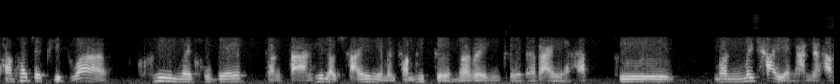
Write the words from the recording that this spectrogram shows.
ความเข้าใจผิดว่าคลื่นไมโครเวฟ ต่างๆ ที่เราใช้เนี่ยมันทำให้เกิดมะเร็งเกิดอะไรอะครับ คือมันไม่ใช่อย่างนั้นนะครับ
